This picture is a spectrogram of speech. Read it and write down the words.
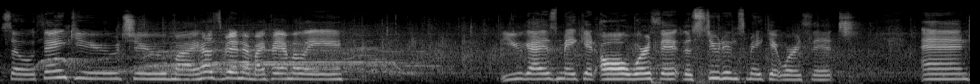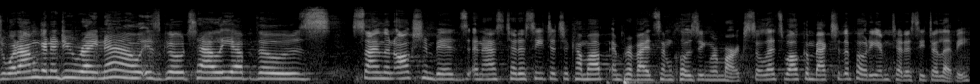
So thank you to my husband and my family. You guys make it all worth it. The students make it worth it. And what I'm going to do right now is go tally up those silent auction bids and ask Teresita to come up and provide some closing remarks. So let's welcome back to the podium Teresita Levy.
